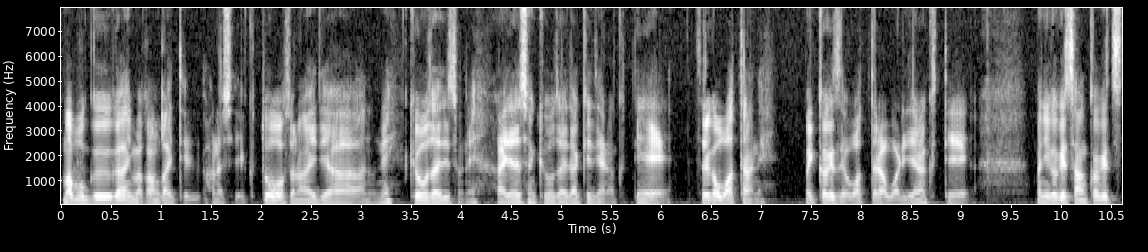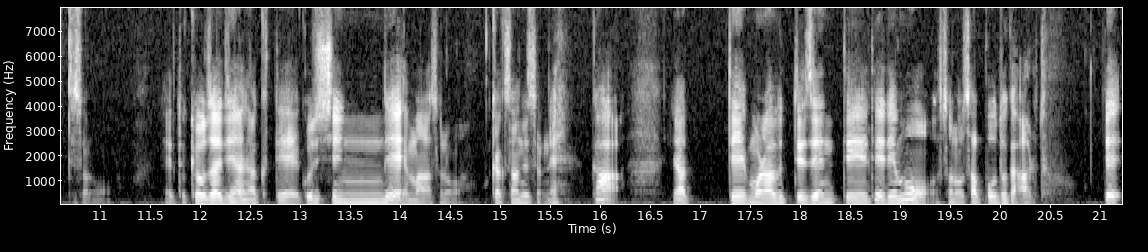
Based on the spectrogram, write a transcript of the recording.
まあ、僕が今考えてる話でいくとそのアイデアのね教材ですよねアイデア出しの教材だけじゃなくてそれが終わったらね、まあ、1ヶ月で終わったら終わりじゃなくて、まあ、2ヶ月3ヶ月ってその、えっと、教材ではなくてご自身でまあそのお客さんですよねがやってもらうっていう前提ででもそのサポートがあると。って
